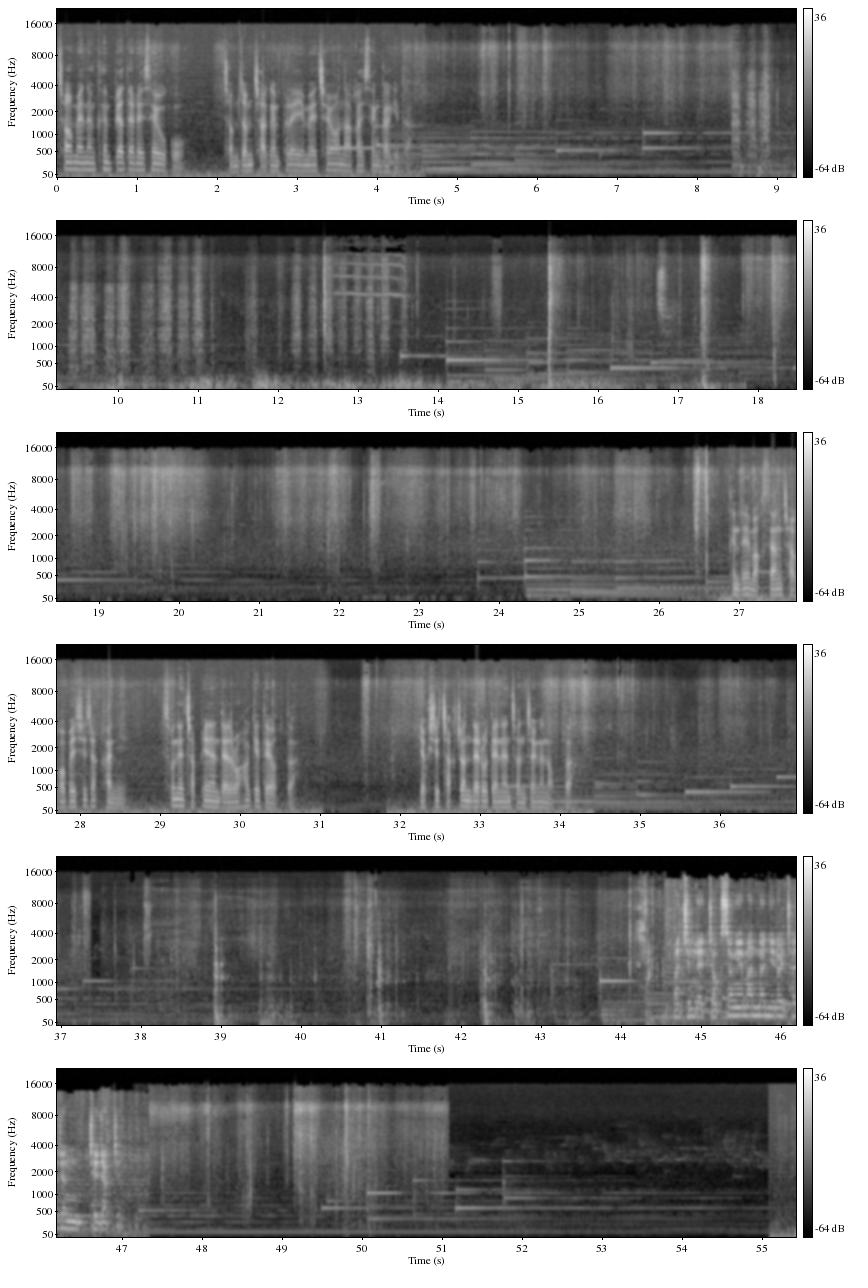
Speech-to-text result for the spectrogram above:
처음에는 큰 뼈대를 세우고 점점 작은 프레임을 채워나갈 생각이다. 근데 막상 작업을 시작하니 손에 잡히는 대로 하게 되었다. 역시 작전대로 되는 전쟁은 없다. 마침내 적성에 맞는 일을 찾은 제작진.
